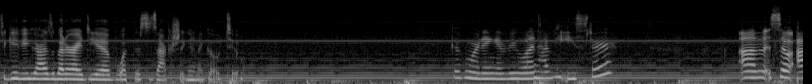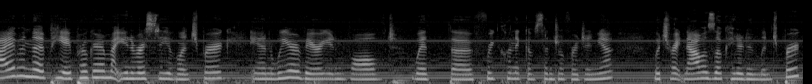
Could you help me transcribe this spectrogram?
to give you guys a better idea of what this is actually going to go to. Good morning, everyone. Happy Easter. Um, so I'm in the PA program at University of Lynchburg, and we are very involved with the Free Clinic of Central Virginia, which right now is located in Lynchburg.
